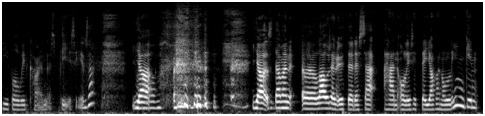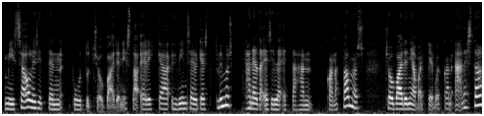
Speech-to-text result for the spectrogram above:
People with Kindness biisiinsä. Ja ja tämän ö, lauseen yhteydessä hän oli sitten jakanut linkin, missä oli sitten puhuttu Joe Bidenista. Eli hyvin selkeästi tuli myös häneltä esille, että hän kannattaa myös Joe Bidenia, vaikkei voikaan äänestää.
